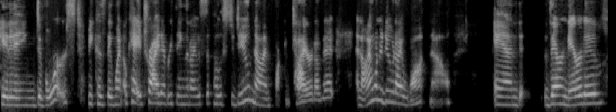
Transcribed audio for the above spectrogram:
getting divorced because they went, okay, I tried everything that I was supposed to do. Now I'm fucking tired of it and I want to do what I want now. And their narrative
